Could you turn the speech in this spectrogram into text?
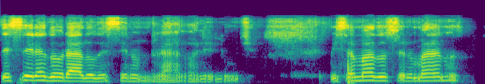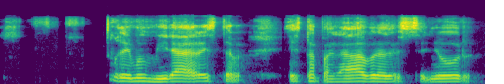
de ser adorado, de ser honrado. Aleluya. Mis amados hermanos, podemos mirar esta, esta palabra del Señor,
